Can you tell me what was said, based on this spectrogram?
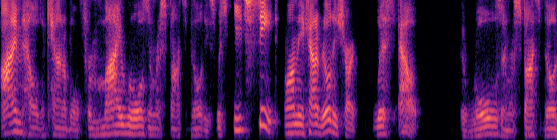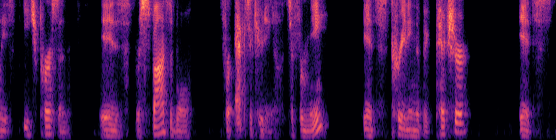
I'm held accountable for my roles and responsibilities, which each seat on the accountability chart lists out the roles and responsibilities each person is responsible for executing on. So for me, it's creating the big picture, it's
